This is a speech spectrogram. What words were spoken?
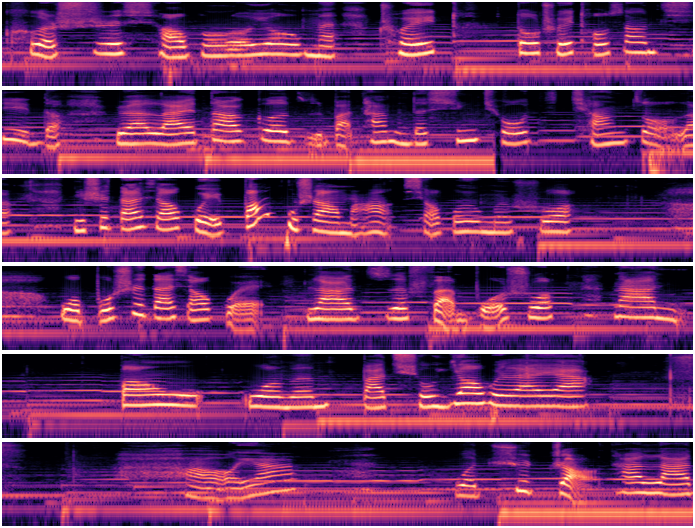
可是小朋友们捶腿都垂头丧气的。原来大个子把他们的星球抢走了。你是胆小鬼，帮不上忙。小朋友们说。我不是胆小鬼，拉兹反驳说：“那帮我们把球要回来呀！”好呀，我去找他。拉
